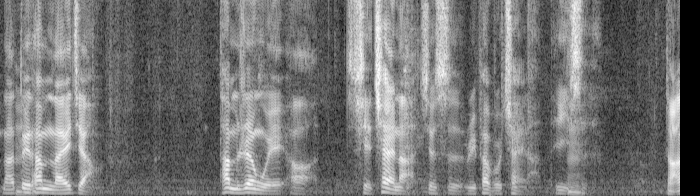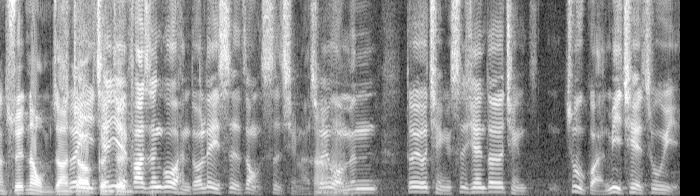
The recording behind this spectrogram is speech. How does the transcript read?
那对他们来讲，他们认为啊。写 China 就是 Republic China 的意思。那所以那我们这样所以以前也发生过很多类似的这种事情了，所以我们都有请事先都有请驻管密切注意，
